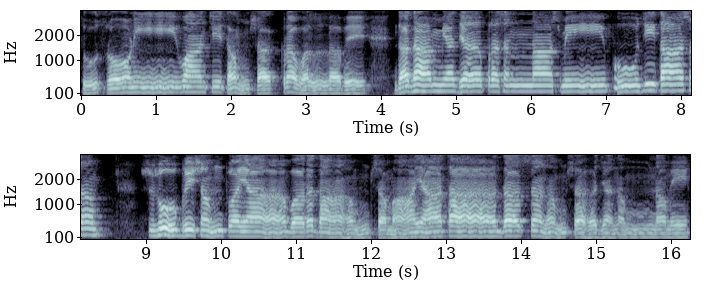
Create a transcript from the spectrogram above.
शुश्रोणी वाञ्छितं शक्रवल्लभे। ददाम्यद्य प्रसन्नास्मि पूजितासम्। शुभृशं त्वया वरदां समायाता दर्शनं सहजनं न मे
